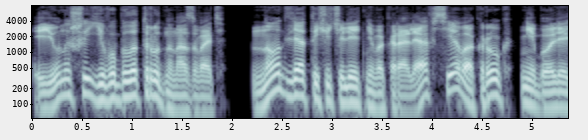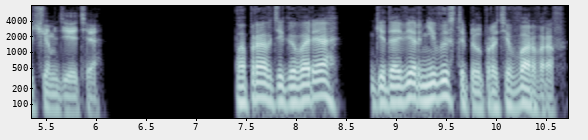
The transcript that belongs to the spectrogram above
Юношей его было трудно назвать, но для тысячелетнего короля все вокруг не более чем дети. По правде говоря, Гедовер не выступил против варваров.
